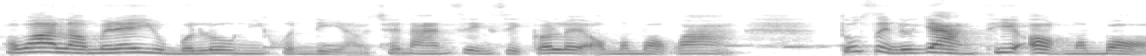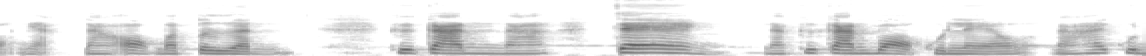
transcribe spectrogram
เพราะว่าเราไม่ได้อยู่บนโลกนี้คนเดียว ฉะนั้นสิ่งศักดิ์สิก็เลยออกมาบอกว่า ทุกสิ่งทุกอย่างที่ออกมาบอกเนี่ยนะออกมาเตือน คือการนะแจ้งนะคือการบอกคุณแล้วนะให้คุณ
